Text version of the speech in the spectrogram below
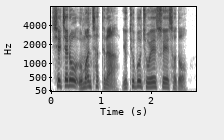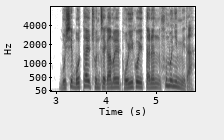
실제로 음원 차트나 유튜브 조회수에서도 무시 못할 존재감을 보이고 있다는 후문입니다.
